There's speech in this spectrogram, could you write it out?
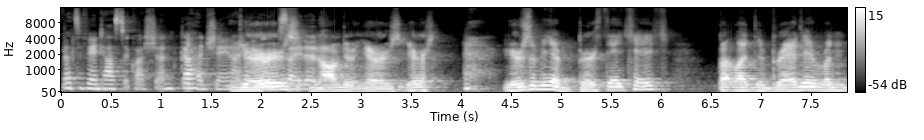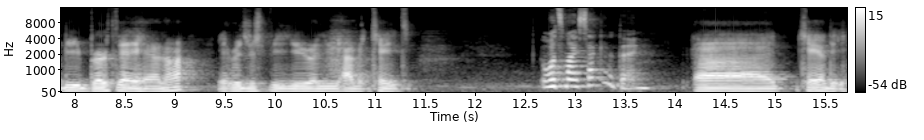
That's a fantastic question. Go ahead, Shane. I yours, no, I'm doing yours. Yours, yours would be a birthday cake, but like the branding wouldn't be birthday Hannah. It would just be you and you have it taped. What's my second thing? Uh, candy.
